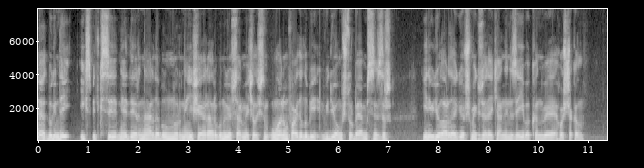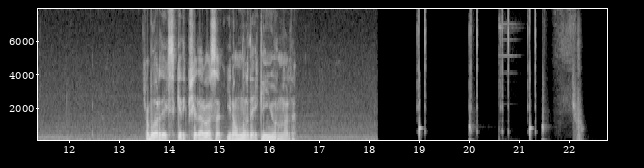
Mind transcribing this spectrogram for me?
Evet bugün de X bitkisi nedir, nerede bulunur, ne işe yarar bunu göstermeye çalıştım. Umarım faydalı bir video olmuştur, beğenmişsinizdir. Yeni videolarda görüşmek üzere. Kendinize iyi bakın ve hoşçakalın. Bu arada eksik yedik bir şeyler varsa yine onları da ekleyin yorumlarda.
